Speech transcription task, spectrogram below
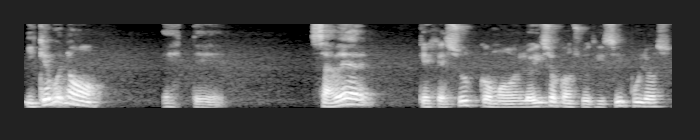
Y qué bueno este, saber que Jesús, como lo hizo con sus discípulos,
